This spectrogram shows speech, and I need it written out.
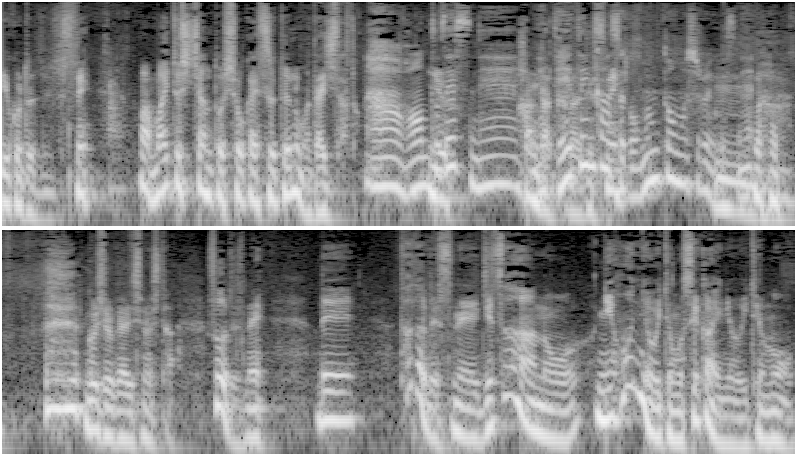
いうことでですね、まあ、毎年ちゃんと紹介するというのも大事だとああ、本当ですね。判断定点観測が本当面白いですね。うん、ご紹介しました。そうですね。で、ただですね、実はあの、日本においても世界においても、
